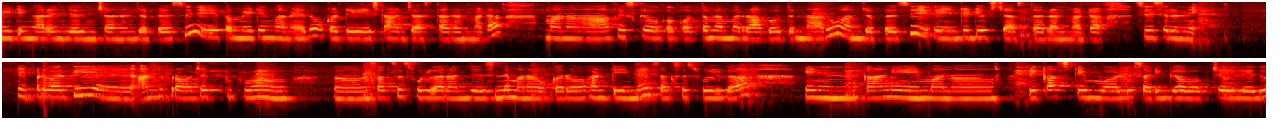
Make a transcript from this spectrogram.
మీటింగ్ అరేంజ్ చేయించానని చెప్పేసి ఇక మీటింగ్ అనేది ఒకటి స్టార్ట్ చేస్తారనమాట. మన ఆఫీస్కి ఒక కొత్త మెంబర్ రాబోతున్నారు అని చెప్పేసి ఇక ఇంట్రడ్యూస్ చేస్తారనమాట సిసిరిని ఇప్పటివరకు అన్ని ప్రాజెక్టు సక్సెస్ఫుల్గా రన్ చేసింది మన ఒక రోహన్ టీమే సక్సెస్ఫుల్గా కానీ మన వికాస్ టీం వాళ్ళు సరిగ్గా వర్క్ చేయలేదు.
